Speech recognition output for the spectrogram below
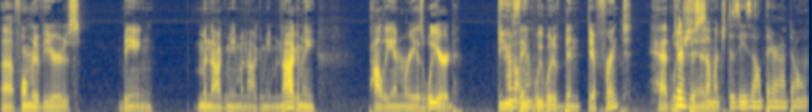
uh, formative years being monogamy, monogamy, monogamy? Polyamory is weird. Do you think know. we would have been different had we There's been? just so much disease out there. I don't.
